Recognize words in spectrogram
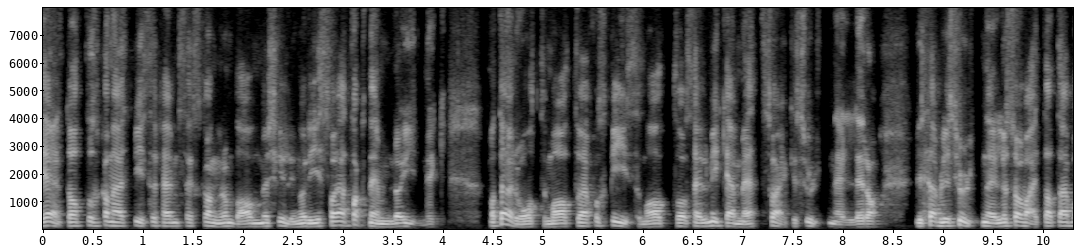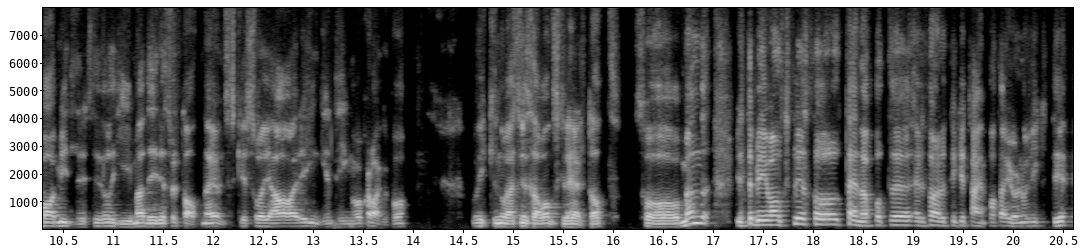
hele tatt. Og så kan jeg spise fem-seks ganger om dagen med kylling og ris, og jeg er takknemlig og ydmyk for at jeg har råd til mat og jeg får spise mat. Og selv om jeg ikke er mett, så er jeg ikke sulten heller. Og hvis jeg blir sulten heller, så vet jeg at det er bare midlertidig å gi meg de resultatene jeg ønsker. Så jeg har ingenting å klage på. Og ikke noe jeg syns er vanskelig i hele tatt. Så, men hvis det blir vanskelig, så, tegner jeg på at, eller så er det sikkert tegn på at jeg gjør noe riktig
